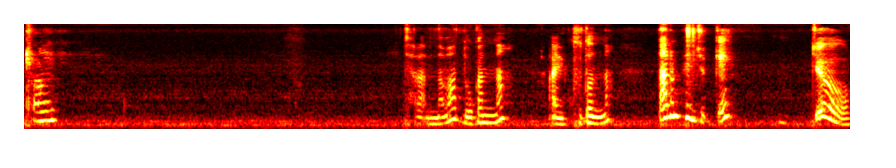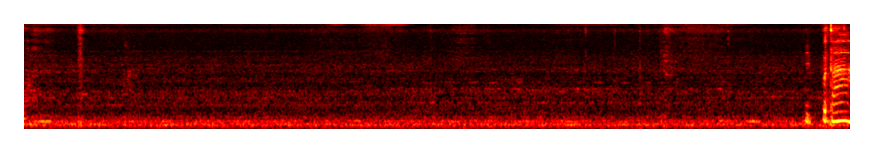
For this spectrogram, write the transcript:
좀잘안 남아? 녹았나? 아니 굳었나? 다른 펜 줄게. 쭉. 예쁘다.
